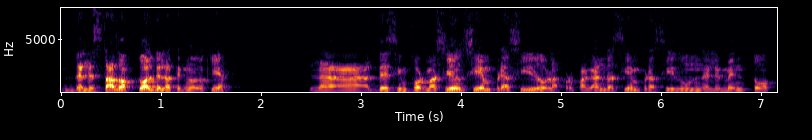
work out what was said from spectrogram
del estado actual de la tecnología. La desinformación siempre ha sido, la propaganda siempre ha sido un elemento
